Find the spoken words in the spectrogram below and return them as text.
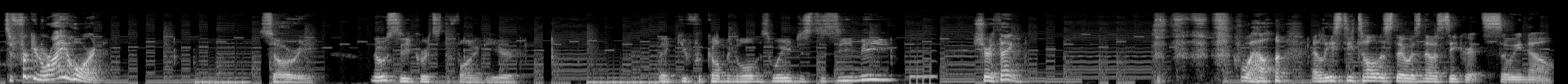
It's a freaking Rhyhorn! Sorry, no secrets to find here. Thank you for coming all this way just to see me. Sure thing. well, at least he told us there was no secrets, so we know.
